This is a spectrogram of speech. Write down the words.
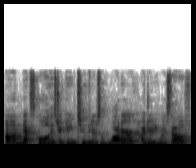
Um, next goal is drinking two liters of water, hydrating myself.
